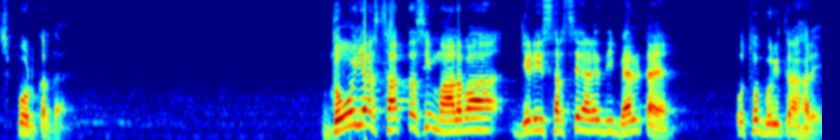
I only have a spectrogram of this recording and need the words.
ਸਪੋਰਟ ਕਰਦਾ ਹੈ। 2007 ਅਸੀਂ ਮਾਲਵਾ ਜਿਹੜੀ ਸਰਸੇ ਵਾਲੇ ਦੀ ਬੈਲਟ ਹੈ ਉੱਥੋਂ ਬੁਰੀ ਤਰ੍ਹਾਂ ਹਰੇ।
